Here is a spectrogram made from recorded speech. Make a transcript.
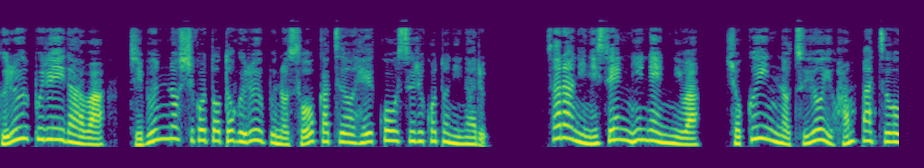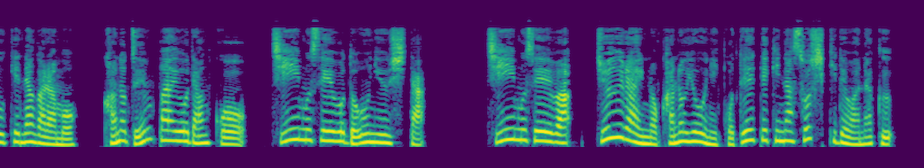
グループリーダーは自分の仕事とグループの総括を並行することになる。さらに2002年には職員の強い反発を受けながらも、課の全廃を断行、チーム制を導入した。チーム制は従来の課のように固定的な組織ではなく、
